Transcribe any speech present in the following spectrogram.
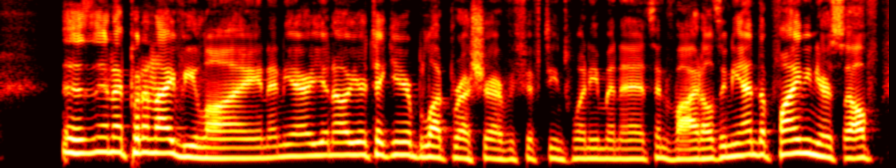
And I put an IV line, and you're, you know, you're taking your blood pressure every 15, 20 minutes and vitals, and you end up finding yourself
